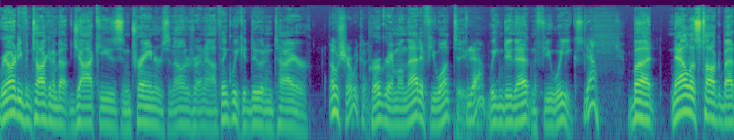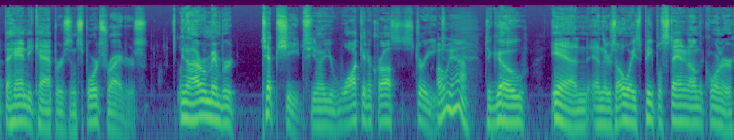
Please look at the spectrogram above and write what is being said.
we aren't even talking about jockeys and trainers and owners right now. I think we could do an entire oh sure we could program on that if you want to. Yeah. we can do that in a few weeks. Yeah. but now let's talk about the handicappers and sports riders. You know, I remember tip sheets. You know, you're walking across the street. Oh, yeah. to go in, and there's always people standing on the corner.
